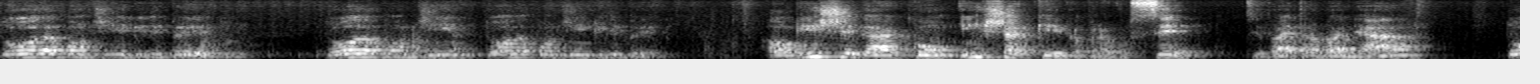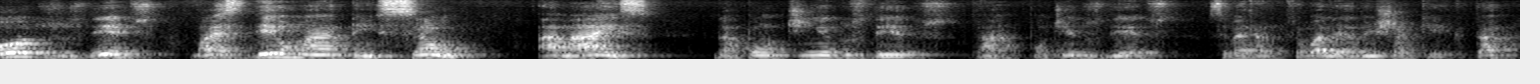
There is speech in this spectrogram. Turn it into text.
toda a pontinha aqui de preto, toda a pontinha, toda a pontinha aqui de preto. Alguém chegar com enxaqueca para você, você vai trabalhar todos os dedos, mas dê uma atenção a mais na pontinha dos dedos, tá? Pontinha dos dedos, você vai estar trabalhando enxaqueca, tá?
